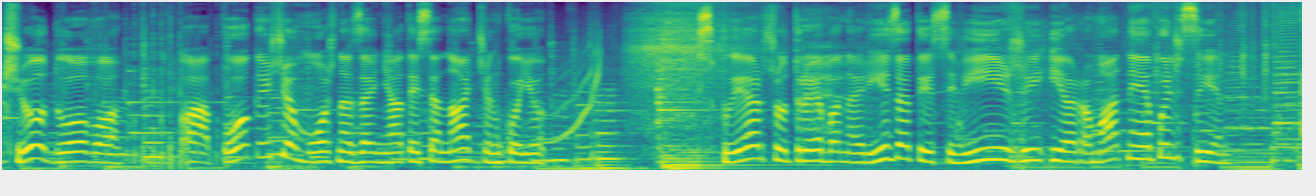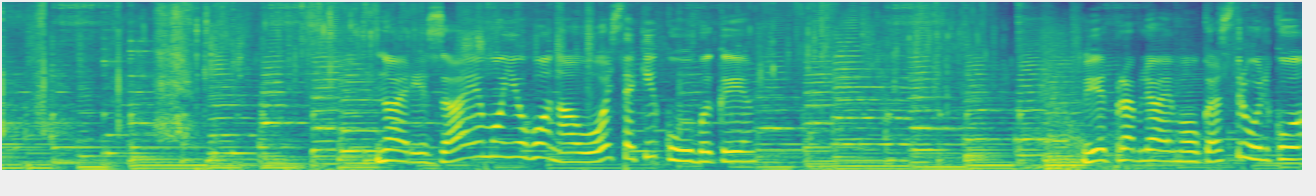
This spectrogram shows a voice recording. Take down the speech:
Чудово! А поки що можна зайнятися начинкою. Спершу треба нарізати свіжий і ароматний апельсин. Нарізаємо його на ось такі кубики. Відправляємо у каструльку.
